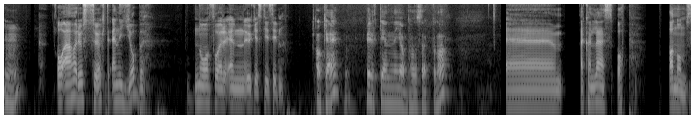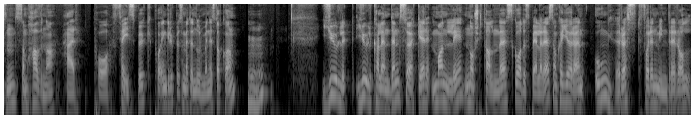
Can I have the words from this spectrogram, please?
Mm. og jeg har jo søkt en jobb nå for en ukes tid siden. OK. Hvilken jobb har du søkt på nå? Eh, jeg kan lese opp annonsen som havna her på Facebook på en gruppe som heter Nordmenn i Stockholm. Mm. Jule, julekalenderen søker mannlig, norsktalende skuespillere som kan gjøre en ung røst for en mindre roll.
